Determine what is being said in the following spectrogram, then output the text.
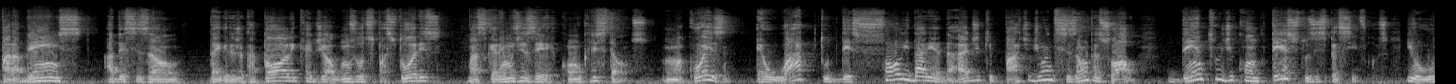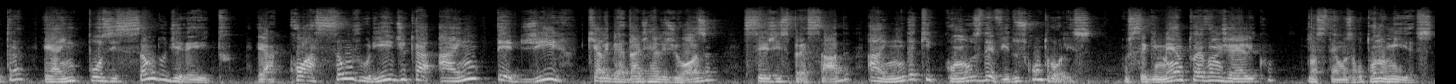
parabéns à decisão da Igreja Católica, de alguns outros pastores, mas queremos dizer, como cristãos, uma coisa é o ato de solidariedade que parte de uma decisão pessoal dentro de contextos específicos, e outra é a imposição do direito, é a coação jurídica a impedir que a liberdade religiosa seja expressada, ainda que com os devidos controles. No segmento evangélico, nós temos autonomias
